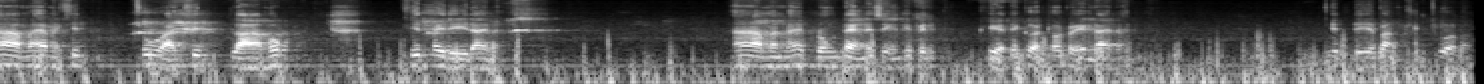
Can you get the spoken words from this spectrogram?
ห้ามไม่ให้มันคิดชั่วคิดลามก คิดไม่ดีได้ไหมห้ามมันไม่ให้ปรุงแต่งในสิ่งที่เป็นเหตุให้เกิดโทษตัวเองได้นะคิดดีบ้างคิดชั่วบ้าง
